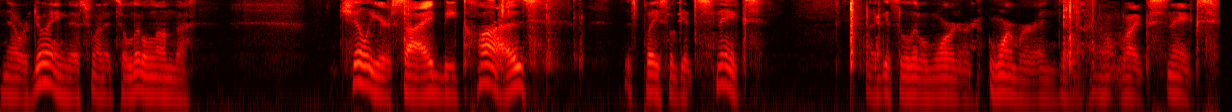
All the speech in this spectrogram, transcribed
Now we're doing this when it's a little on the chillier side because this place will get snakes. It gets a little warmer, warmer and uh, I don't like snakes.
